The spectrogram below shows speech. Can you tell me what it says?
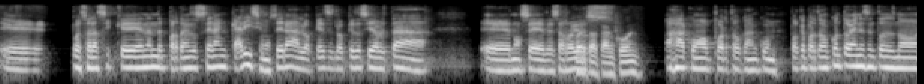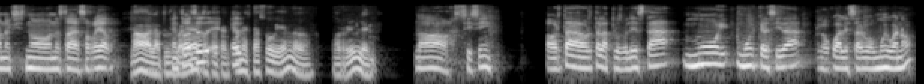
Eh, pues ahora sí que eran departamentos, eran carísimos. Era lo que es, lo que es decir ahorita, eh, no sé, desarrollos. Puerto Cancún. Ajá, como Puerto Cancún. Porque Puerto Cancún todavía en ese entonces no, no, no, no estaba desarrollado. No, la plusvalía de Puerto Cancún está subiendo. Horrible. No, sí, sí. Ahorita, ahorita la plusvalía está muy, muy crecida, lo cual es algo muy bueno.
